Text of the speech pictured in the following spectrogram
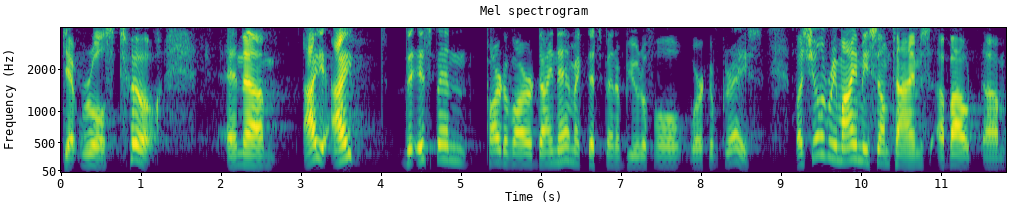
get rules too. And um, I, I, it's been part of our dynamic that's been a beautiful work of grace. But she'll remind me sometimes about, um,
